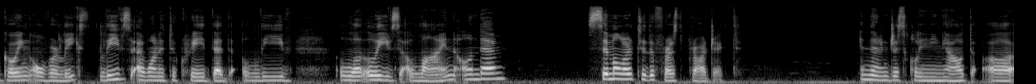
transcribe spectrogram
going over leaves. leaves. I wanted to create that leaf, leaves line on them similar to the first project. And then just cleaning out uh,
